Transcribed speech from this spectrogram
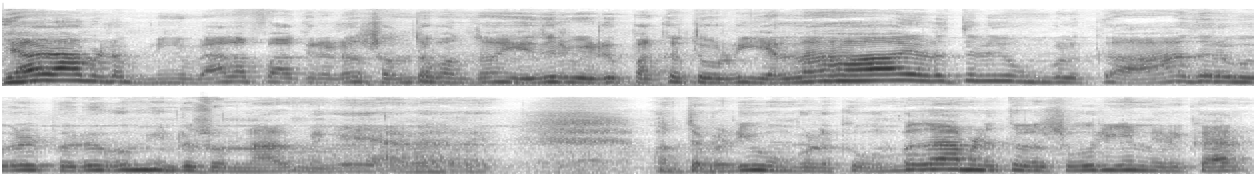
ஏழாம் இடம் நீங்கள் வேலை பார்க்குற இடம் சொந்த பந்தம் எதிர் வீடு பக்கத்து வீடு எல்லா இடத்துலையும் உங்களுக்கு ஆதரவுகள் பெருகும் என்று சொன்னால் மிகையாகாது. மற்றபடி உங்களுக்கு ஒன்பதாம் இடத்துல சூரியன் இருக்கார்.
